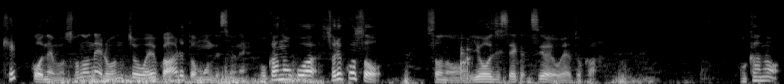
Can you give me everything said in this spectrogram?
結構ね、もうそのね、論調はよくあると思うんですよね。他の子は、それこそ、その、幼児性が強い親とか、他の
